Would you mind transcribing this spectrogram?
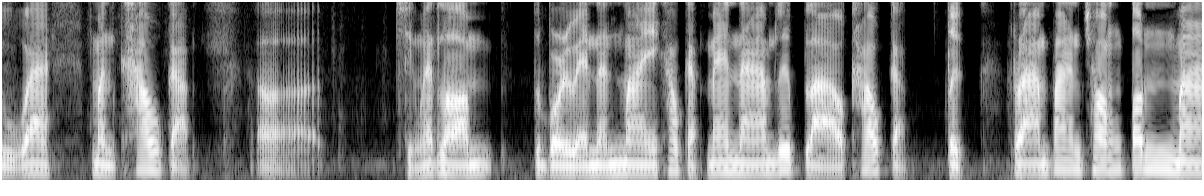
ดูว่ามันเข้ากับสิ่งแวดล้อมบริเวณนั้นไหมเข้ากับแม่น้ำหรือเปล่าเข้ากับตึกรามบ้านช่องต้นไม้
